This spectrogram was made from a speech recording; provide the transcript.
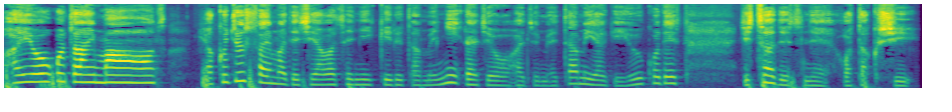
おはようございます。110歳まで幸せに生きるためにラジオを始めた宮城優子です。実はですね、私、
